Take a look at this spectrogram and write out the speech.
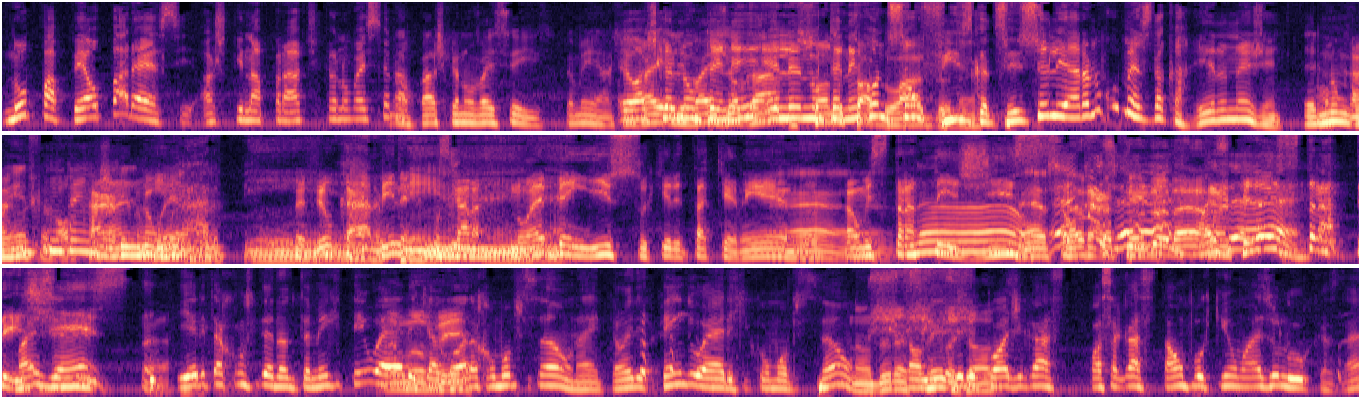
No papel parece. Acho que na prática não vai ser Na não. prática não vai ser isso. Também acho. Eu acho vai- que ele não tem nem, ele não tem nem condição tablado, física de ser isso. Ele era no começo da carreira, né, gente? Ele não aguenta. ó, o tem jeito, não não aguenta. Você viu o Carpini? Os caras, não é bem isso que ele tá querendo. É, um estrategista. É, só fica é, tudo, né? mas Ele é um é. estrategista. E ele tá considerando também que tem o Eric agora como opção, né? Então ele tendo o Eric como opção, Não talvez ele pode possa gastar um pouquinho mais o Lucas, né?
